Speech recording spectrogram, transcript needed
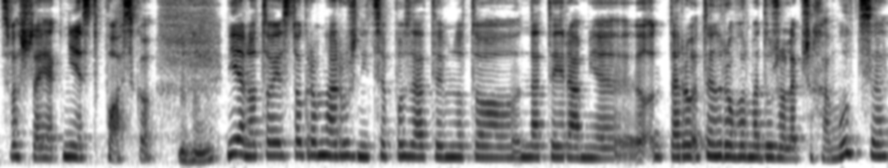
zwłaszcza jak nie jest płasko. Mhm. Nie, no to jest ogromna różnica. Poza tym, no to na tej ramie ta, ten rower ma dużo lepsze hamulce.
